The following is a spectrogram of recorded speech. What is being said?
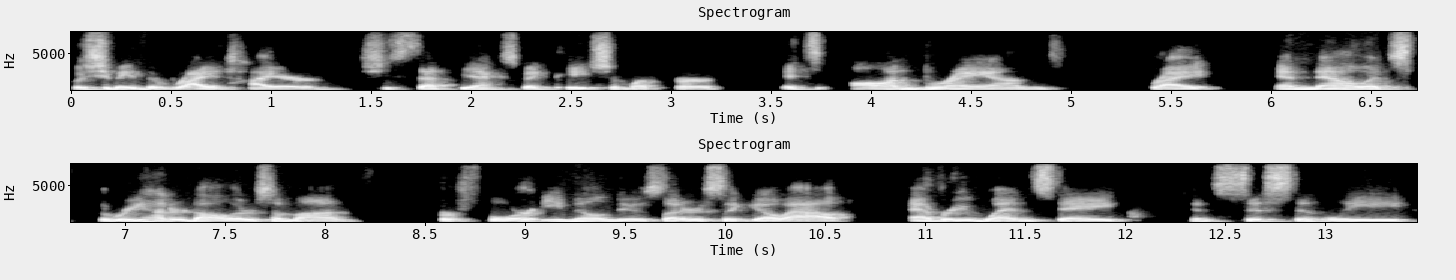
But she made the right hire. She set the expectation with her. It's on brand, right? And now it's $300 a month for four email newsletters that go out every Wednesday consistently.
